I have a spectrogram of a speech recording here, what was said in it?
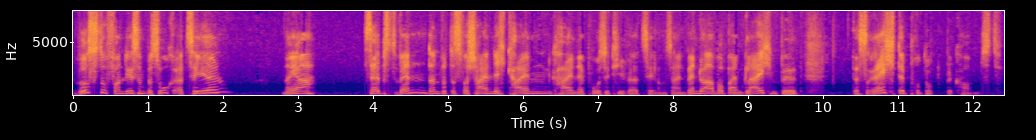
wirst du von diesem Besuch erzählen, naja, selbst wenn, dann wird es wahrscheinlich kein, keine positive Erzählung sein. Wenn du aber beim gleichen Bild das rechte Produkt bekommst,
